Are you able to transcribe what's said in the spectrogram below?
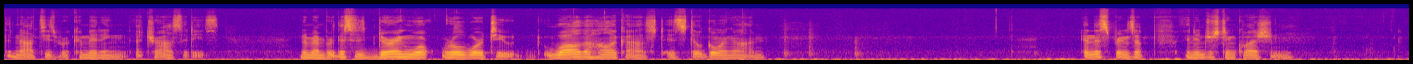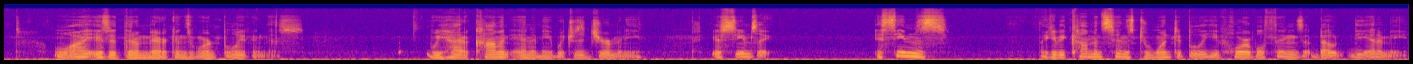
the Nazis were committing atrocities. Now remember, this is during World War II, while the Holocaust is still going on. And this brings up an interesting question. Why is it that Americans weren't believing this? We had a common enemy, which was Germany. It seems like it seems like it'd be common sense to want to believe horrible things about the enemy.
